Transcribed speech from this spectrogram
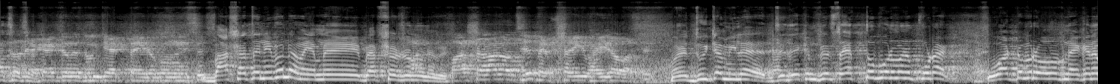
আচ্ছা, আচ্ছা। এক একজনের দুইটা একটা এরকম নিচ্ছে বাসাতে নেবেন আমি এমনি ব্যবসার জন্য নেবে? বাসা আছে ব্যবসায়ী ভাইরাও আছে। মানে দুইটা মিলে যে দেখেন viewers, এত পরিমাণে প্রোডাক্ট ওয়ার্ডরোবের অভাব না এখানে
